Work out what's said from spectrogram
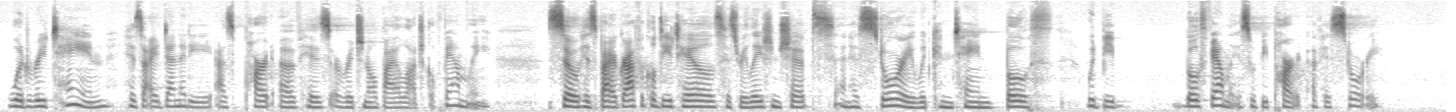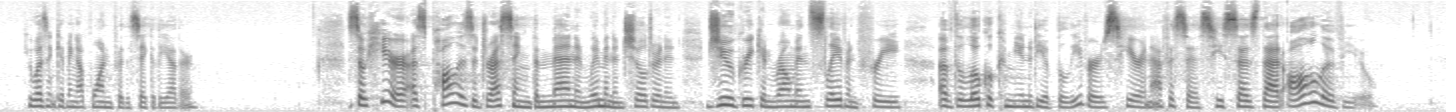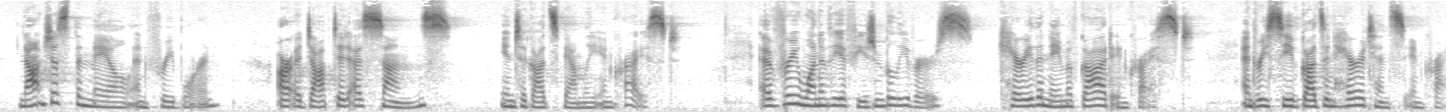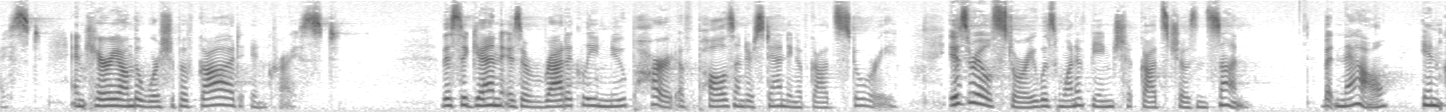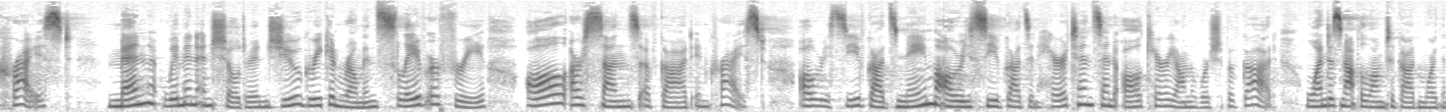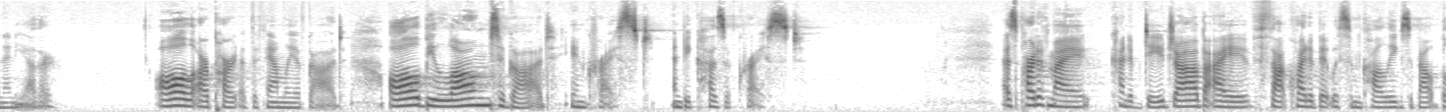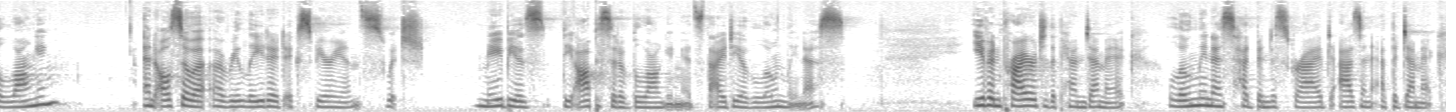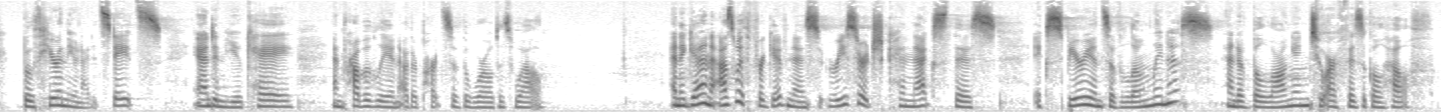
would retain his identity as part of his original biological family. So his biographical details, his relationships, and his story would contain both, would be, both families would be part of his story. He wasn't giving up one for the sake of the other. So, here, as Paul is addressing the men and women and children and Jew, Greek, and Roman, slave and free of the local community of believers here in Ephesus, he says that all of you, not just the male and freeborn, are adopted as sons into God's family in Christ. Every one of the Ephesian believers carry the name of God in Christ and receive God's inheritance in Christ and carry on the worship of God in Christ. This again is a radically new part of Paul's understanding of God's story. Israel's story was one of being God's chosen son. But now, in Christ, men, women, and children, Jew, Greek, and Roman, slave or free, all are sons of God in Christ. All receive God's name, all receive God's inheritance, and all carry on the worship of God. One does not belong to God more than any other. All are part of the family of God. All belong to God in Christ and because of Christ. As part of my kind of day job, I've thought quite a bit with some colleagues about belonging and also a, a related experience, which maybe is the opposite of belonging. It's the idea of loneliness. Even prior to the pandemic, loneliness had been described as an epidemic, both here in the United States and in the UK, and probably in other parts of the world as well. And again, as with forgiveness, research connects this experience of loneliness and of belonging to our physical health.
